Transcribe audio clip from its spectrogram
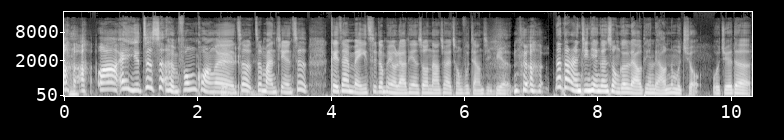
哇，哎、欸，也这是很疯狂哎、欸，这这蛮惊人，这可以在每一次跟朋友聊天的时候拿出来重复讲几遍。那当然，今天跟宋哥聊天聊那么久，我觉得。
